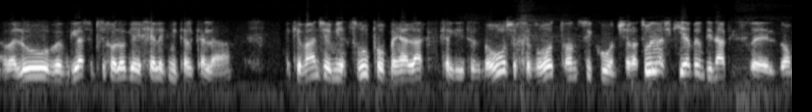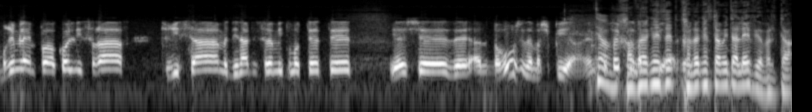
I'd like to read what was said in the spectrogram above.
אבל הוא, ובגלל שפסיכולוגיה היא חלק מכלכלה, מכיוון שהם יצרו פה בהלה כלכלית, אז ברור שחברות הון סיכון שרצו להשקיע במדינת ישראל, ואומרים להם פה הכל נשרף, קריסה, מדינת ישראל מתמוטטת, יש אה, זה, אז ברור שזה משפיע. טוב, חבר הכנסת, עמית הלוי, אבל אתה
